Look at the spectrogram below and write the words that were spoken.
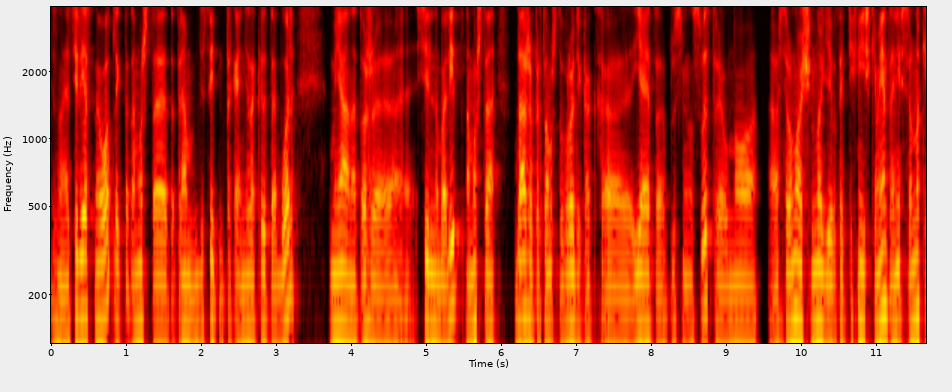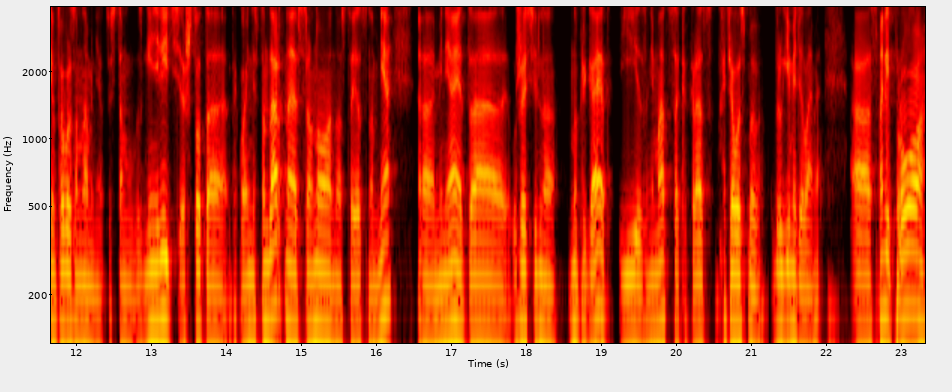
не знаю, телесный отклик, потому что это прям действительно такая незакрытая боль. У меня она тоже сильно болит, потому что даже при том, что вроде как э, я это плюс-минус выстроил, но э, все равно очень многие вот эти технические моменты, они все равно каким-то образом на мне. То есть там сгенерить что-то такое нестандартное, все равно оно остается на мне. Меня это уже сильно напрягает, и заниматься как раз хотелось бы другими делами. Э, смотри, про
